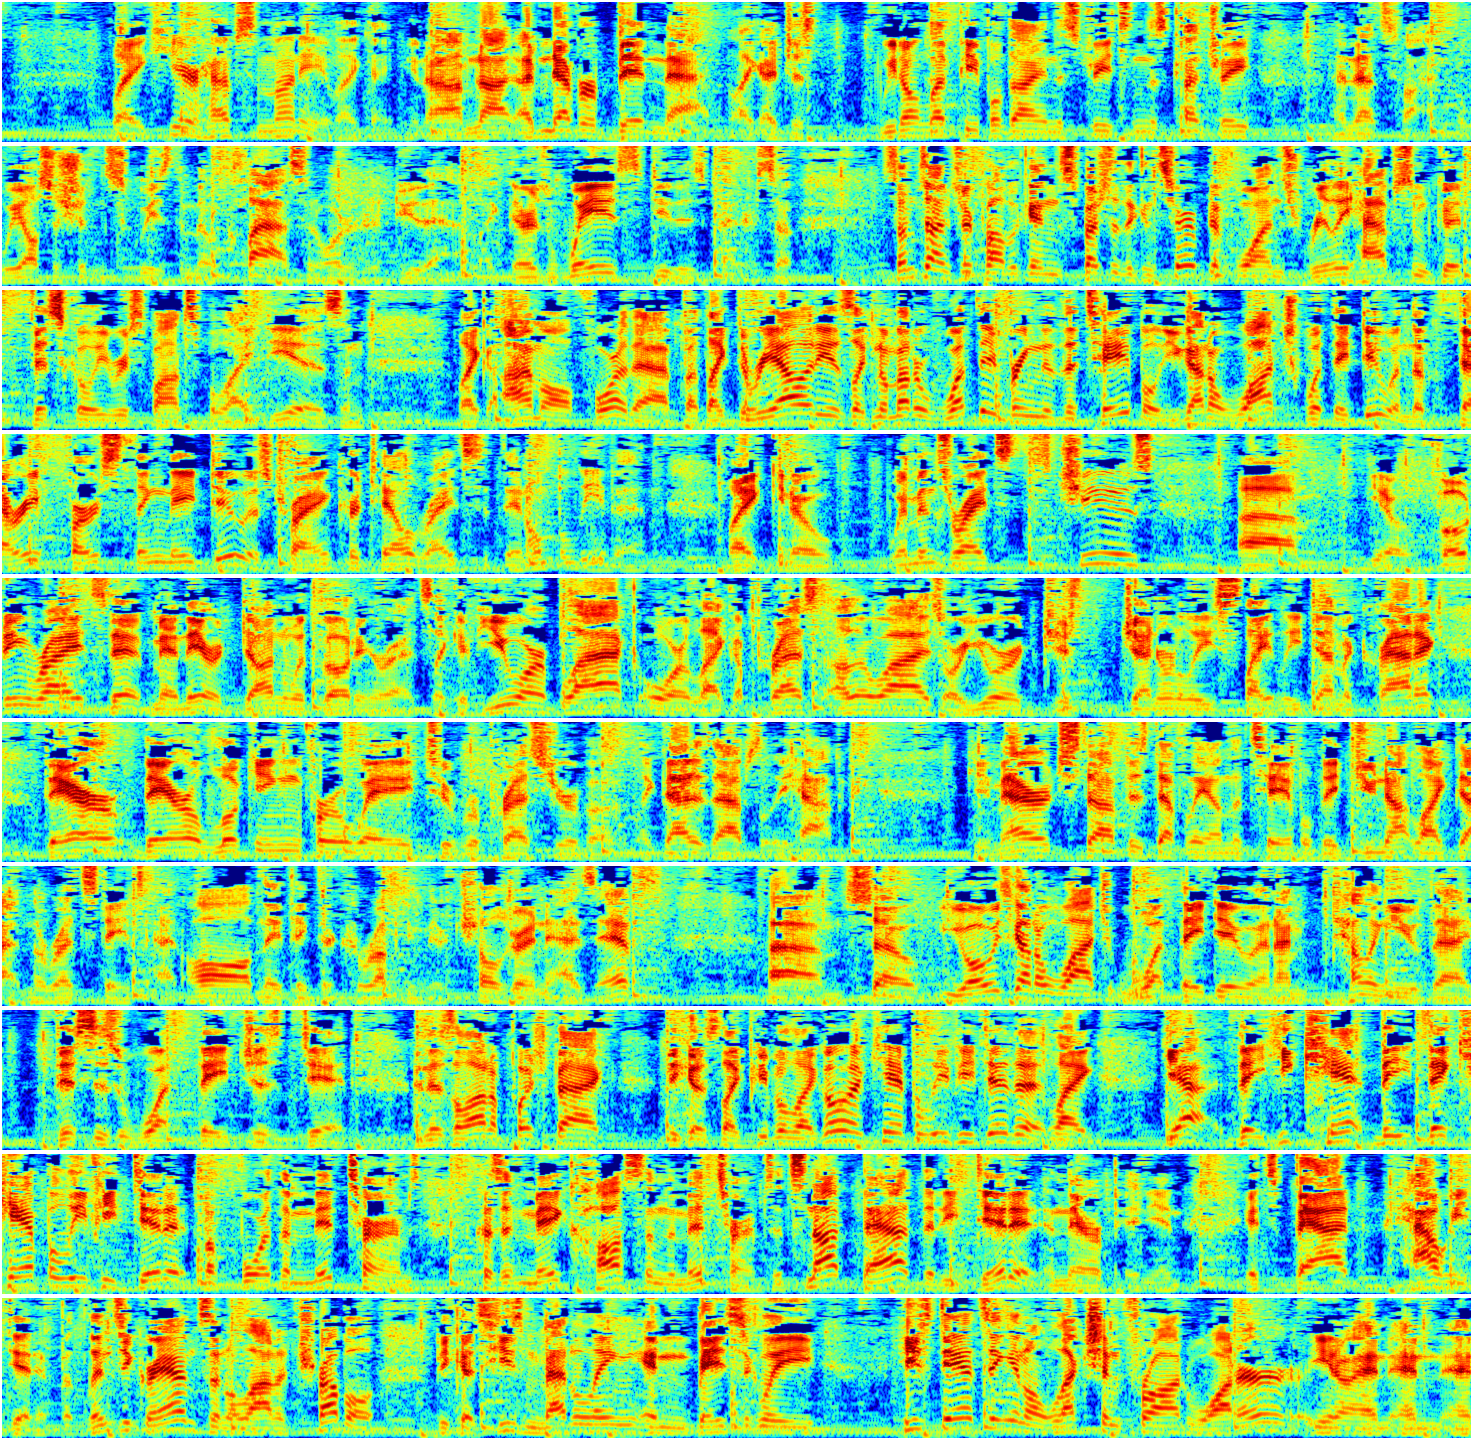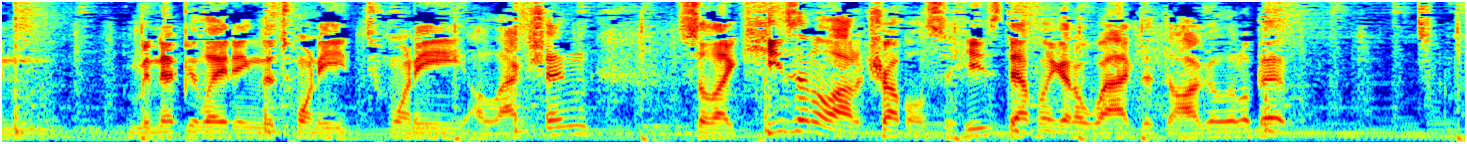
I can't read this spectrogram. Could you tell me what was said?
like, here, have some money. Like, you know, I'm not, I've never been that. Like, I just, we don't let people die in the streets in this country, and that's fine. But we also shouldn't squeeze the middle class in order to do that. Like, there's ways to do this better. So sometimes Republicans, especially the conservative ones, really have some good fiscally responsible ideas. And, like, I'm all for that. But, like, the reality is, like, no matter what they bring to the table, you got to watch what they do. And the very first thing they do is try and curtail rights that they don't believe in. Like, you know, women's rights to choose. Um, you know, voting rights. That man, they are done with voting rights. Like, if you are black or like oppressed otherwise, or you are just generally slightly democratic, they're they are looking for a way to repress your vote. Like that is absolutely happening. Gay marriage stuff is definitely on the table. They do not like that in the red states at all, and they think they're corrupting their children as if. Um, so you always got to watch what they do, and I'm telling you that this is what they just did. And there's a lot of pushback because like people are like, oh, I can't believe he did it. Like, yeah, they, he can't. They they can't believe he did it before the midterms because it may cost them the midterms. It's not bad that he did it in their opinion. It's bad how he did it. But Lindsey Graham's in a lot of trouble because he's meddling and basically he's dancing in election fraud water. You know, and and and manipulating the 2020 election. So like he's in a lot of trouble. So he's definitely got to wag the dog a little bit.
